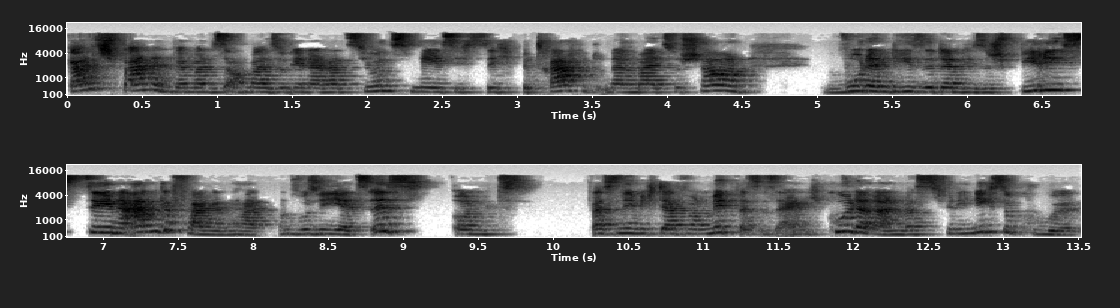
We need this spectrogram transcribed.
Ganz spannend, wenn man es auch mal so generationsmäßig sich betrachtet und dann mal zu schauen, wo denn diese, dann diese Spiri-Szene angefangen hat und wo sie jetzt ist und was nehme ich davon mit, was ist eigentlich cool daran, was finde ich nicht so cool.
